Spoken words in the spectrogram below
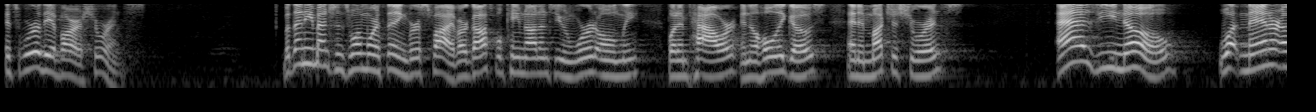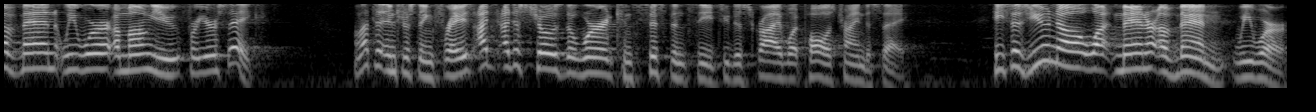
It's worthy of our assurance. But then he mentions one more thing, verse 5. Our gospel came not unto you in word only, but in power, and in the Holy Ghost, and in much assurance. As ye know what manner of men we were among you for your sake. Well, that's an interesting phrase. I, I just chose the word consistency to describe what Paul is trying to say. He says, You know what manner of men we were.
